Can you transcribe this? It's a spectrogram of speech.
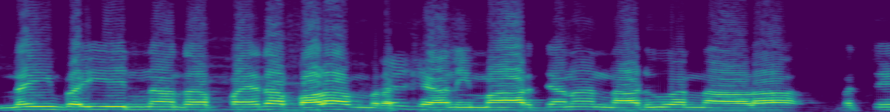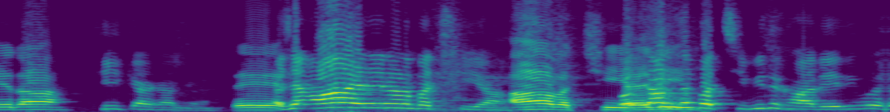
ਨਹੀਂ ਬਾਈ ਇਹਨਾਂ ਦਾ ਆਪਾਂ ਇਹਦਾ ਬਾਹਲਾ ਰੱਖਿਆ ਨਹੀਂ ਮਾਰ ਜਾਣਾ ਨਾੜੂਆ ਨਾਲ ਆ ਬੱਚੇ ਦਾ। ਠੀਕ ਆ ਗੱਲ। ਤੇ- ਅੱਛਾ ਆ ਇਹਦੇ ਨਾਲ ਬੱਚੀ ਆ। ਆ ਬੱਚੀ ਹੈ ਜੀ ਬੱਚੀ ਵੀ ਦਿਖਾ ਦੇ ਦੀ ਓਏ।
